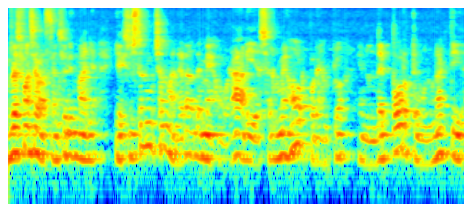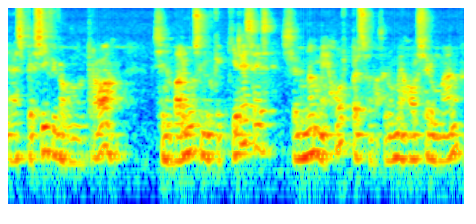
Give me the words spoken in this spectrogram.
Nombre es Juan Sebastián Solís y existen muchas maneras de mejorar y de ser mejor, por ejemplo, en un deporte o en una actividad específica como un trabajo. Sin embargo, si lo que quieres es ser una mejor persona, ser un mejor ser humano,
